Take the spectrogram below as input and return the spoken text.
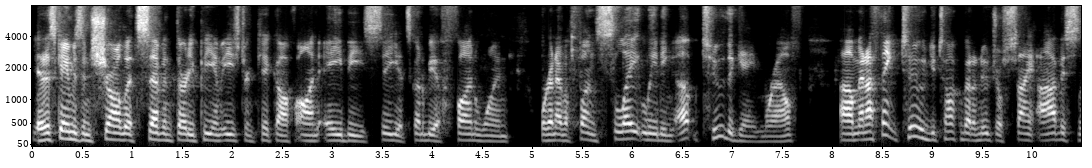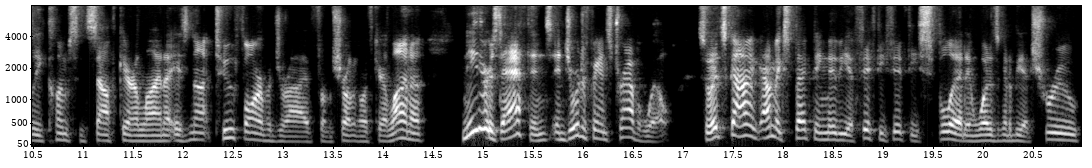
Yeah, this game is in Charlotte, 7:30 p.m. Eastern kickoff on ABC. It's going to be a fun one. We're going to have a fun slate leading up to the game, Ralph. Um, and I think too, you talk about a neutral site. Obviously, Clemson, South Carolina is not too far of a drive from Charlotte, North Carolina. Neither is Athens, and Georgia fans travel well. So it's I'm expecting maybe a 50-50 split in what is going to be a true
